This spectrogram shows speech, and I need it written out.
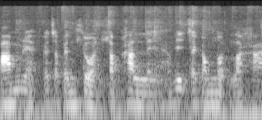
ปั๊มเนี่ยก็จะเป็นส่วนสำคัญเลยนะครับที่จะกำหนดราคา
